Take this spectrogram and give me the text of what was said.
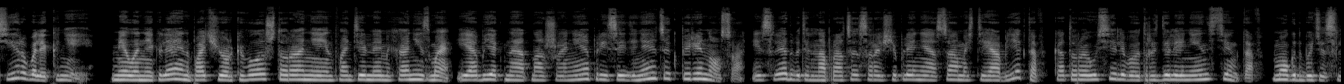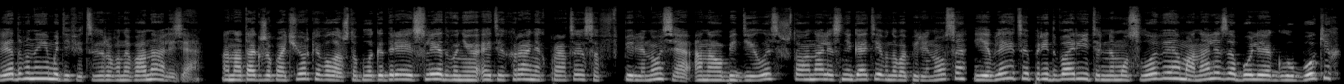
регрессировали к ней. Мелани Кляйн подчеркивала, что ранние инфантильные механизмы и объектные отношения присоединяются к переносу, и, следовательно, процессы расщепления самости и объектов, которые усиливают разделение инстинктов, могут быть исследованы и модифицированы в анализе. Она также подчеркивала, что благодаря исследованию этих ранних процессов в переносе она убедилась, что анализ негативного переноса является предварительным условием анализа более глубоких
